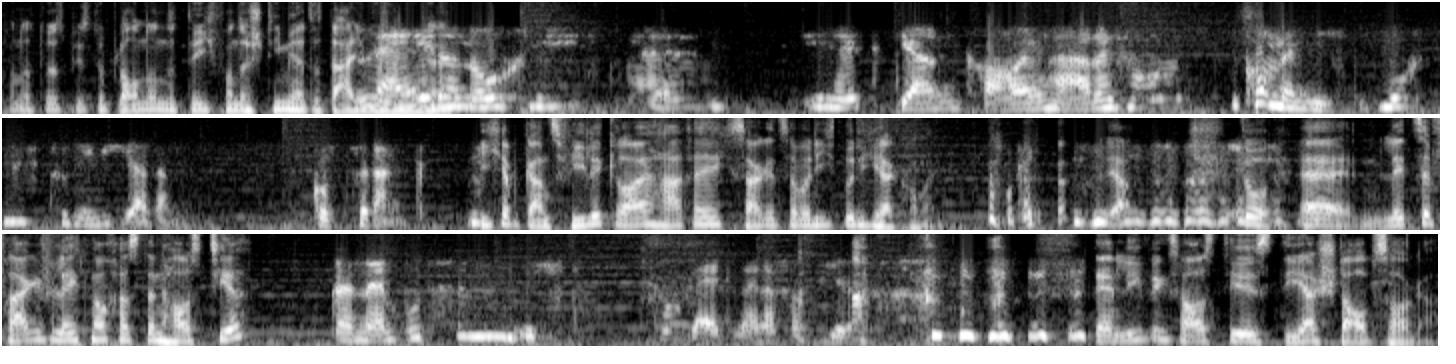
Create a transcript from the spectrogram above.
von Natur aus bist du blond und natürlich von der Stimme her total jung. Leider Ne? noch nicht, weil ich hätte gern graue Haare, so die kommen nicht. Ich muss mich zu wenig ärgern. Gott sei Dank. Ich habe ganz viele graue Haare, ich sage jetzt aber nicht, wo die herkommen. ja. So, äh, letzte Frage vielleicht noch. Hast du ein Haustier? Bei meinem Putzen nicht. Zum Leid meiner Familie. Dein Lieblingshaustier ist der Staubsauger.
